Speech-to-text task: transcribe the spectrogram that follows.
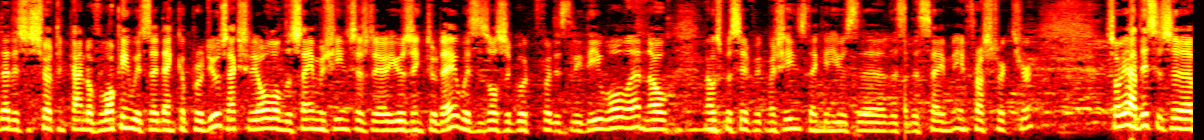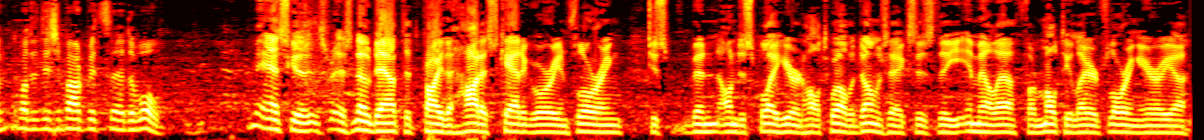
That is a certain kind of locking which they then can produce actually all on the same machines as they are using today, which is also good for the 3D wall. Eh? No, no specific machines. They can use the, the, the same infrastructure. So yeah, this is uh, what it is about with uh, the wall. Let me ask you, there's no doubt that probably the hottest category in flooring, which has been on display here in Hall 12 at Domotex, is the MLF or multi-layered flooring area.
